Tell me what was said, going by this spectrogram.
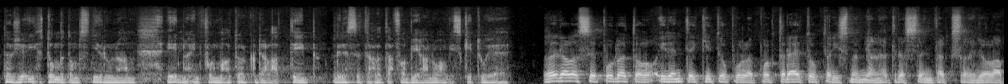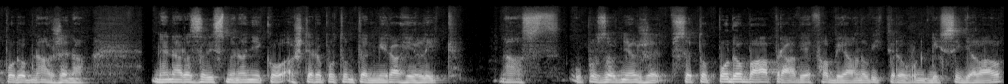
Takže i v tomto směru nám jedna informátorka dala tip, kde se tahle ta Fabiánova vyskytuje. Hledala se podle toho identikitu, podle portrétu, který jsme měli nakreslen, tak se hledala podobná žena. Nenarazili jsme na nikoho, až teda potom ten Mira Hilík nás upozornil, že se to podobá právě Fabiánovi, kterou on kdysi dělal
